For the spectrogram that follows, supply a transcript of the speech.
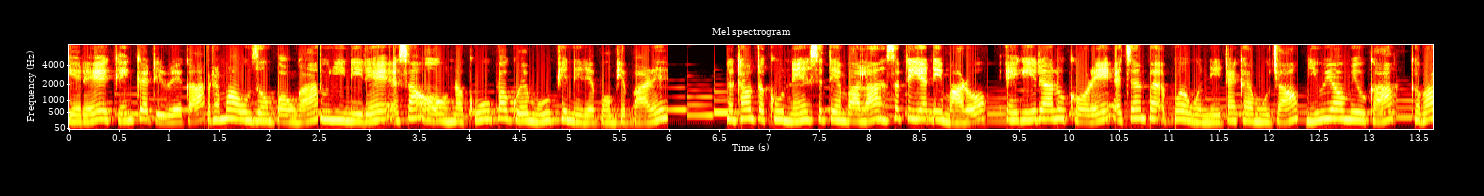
ခဲ့တဲ့ဂိမ်းကတ်တွေကပထမဦးဆုံးပုံကတူညီနေတဲ့အဆောက်အအုံနှစ်ခုပောက်ကွဲမှုဖြစ်နေတဲ့ပုံဖြစ်ပါတယ်။2000ခုနှစ်စက်တင်ဘာလ17ရက်နေ့မှာတော့အေဂေဒါလို့ခေါ်တဲ့အကြံဖတ်အဖွဲ့ဝင်တွေတိုက်ခတ်မှုကြောင့်နယူးယောက်မြို့ကကမ္ဘာ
